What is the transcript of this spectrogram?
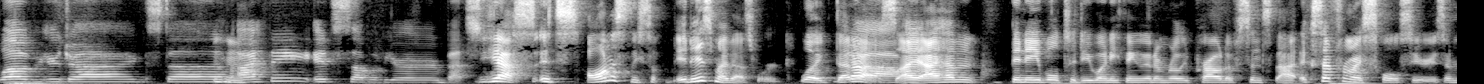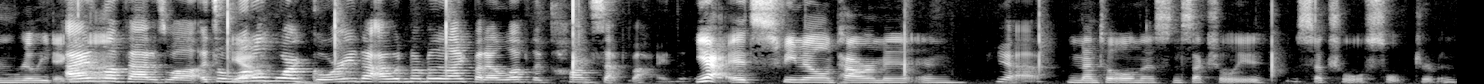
love your drag stuff. Mhm. I think it's some of your best. work. Yes, it's honestly some- it is my best work. Like that ass. I, I haven't been able to do anything that I'm really proud of since that, except for my skull series. I'm really digging. I that. love that as well. It's a Yeah. little more gory that I would normally like, but I love the concept behind it. Yeah, it's female empowerment and Yeah. mental illness and sexually sexual assault driven.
